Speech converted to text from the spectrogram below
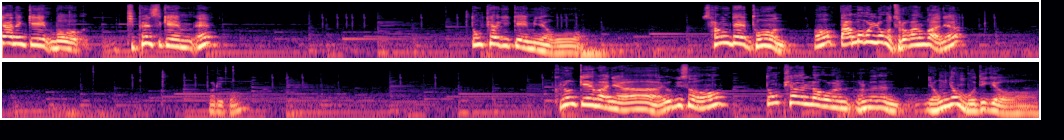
수비하는 게임 뭐 디펜스 게임 해? 똥피하기 게임이냐고 상대 돈 어? 따먹으려고 들어가는 거 아니야? 버리고 그런 게임 아니야 여기서 어? 똥 피하려고 그러면은 영영 못 이겨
